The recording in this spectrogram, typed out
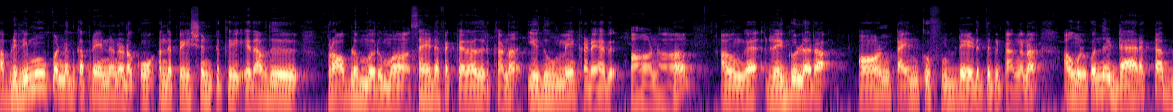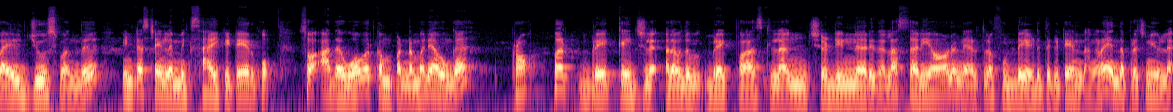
அப்படி ரிமூவ் பண்ணதுக்கப்புறம் என்ன நடக்கும்? அந்த பேஷண்ட்டுக்கு ஏதாவது ப்ராப்ளம் வருமா? சைடு எஃபெக்ட் ஏதாவது இருக்கான்னா எதுவுமே கிடையாது. ஆனால் அவங்க ரெகுலராக ஆன் டைமுக்கு ஃபுட்டு எடுத்துக்கிட்டாங்கன்னா அவங்களுக்கு வந்து டைரெக்டாக பைல் ஜூஸ் வந்து இன்டஸ்டைனில் மிக்ஸ் ஆகிக்கிட்டே இருக்கும். ஸோ அதை ஓவர் கம் பண்ண மாதிரி அவங்க ப்ராப்பர் பிரேக்கேஜில் அதாவது பிரேக்ஃபாஸ்ட் லஞ்ச் டின்னர் இதெல்லாம் சரியான நேரத்தில் ஃபுட்டு எடுத்துக்கிட்டே இருந்தாங்கன்னா எந்த பிரச்சனையும் இல்லை.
